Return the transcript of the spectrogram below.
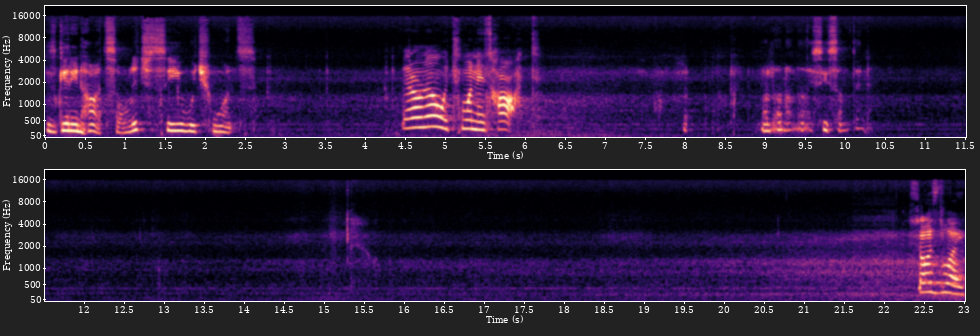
is getting hot. So let's see which ones. I don't know which one is hot. No, no, no, no. I see something. So it's like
